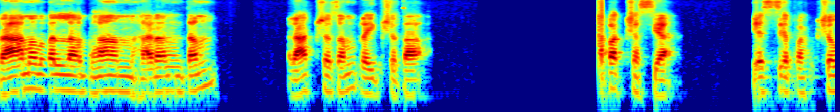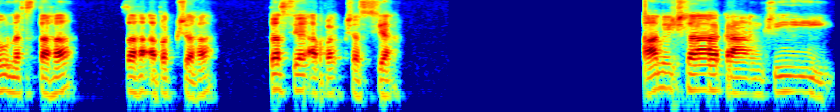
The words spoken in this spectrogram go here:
ರಾಮವಲ್ಲಭಾಂ ಹರಂತಂ ರಾಕ್ಷಸಂ ಪ್ರೈಕ್ಷತ ಅಪಕ್ಷಸ್ಯ, ಯಸ್ಯ ಪಕ್ಷೌ ನಸ್ತಃ ಸಹ ಅಪಕ್ಷಃ तस्य अपक्षस्य। आमिषाकाङ्क्षी।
